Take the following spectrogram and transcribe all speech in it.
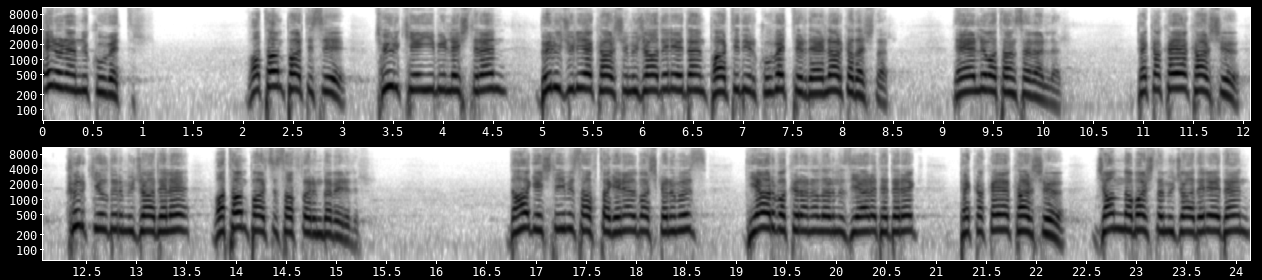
en önemli kuvvettir. Vatan Partisi Türkiye'yi birleştiren, bölücülüğe karşı mücadele eden partidir, kuvvettir değerli arkadaşlar. Değerli vatanseverler. PKK'ya karşı 40 yıldır mücadele Vatan Partisi saflarında verilir. Daha geçtiğimiz hafta Genel Başkanımız Diyarbakır analarını ziyaret ederek PKK'ya karşı canla başla mücadele eden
